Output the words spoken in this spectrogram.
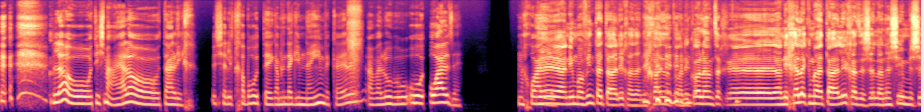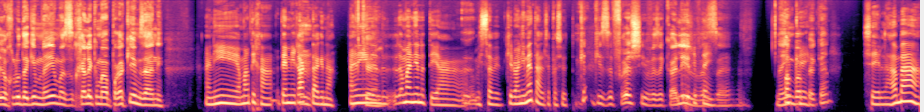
לא, הוא, תשמע, היה לו תהליך של התחברות אה, גם לדגים נעים וכאלה, אבל הוא, הוא, הוא, הוא על זה. אנחנו על זה. אה, אני מבין את התהליך הזה, אני חי אותו, אני כל היום צריך... אה, אני חלק מהתהליך הזה של אנשים שיאכלו דגים נעים, אז חלק מהפרקים זה אני. אני אמרתי לך, תן לי רק דג נע. אני, כן. לא מעניין אותי המסביב. כאילו, אני מתה על זה פשוט. כן, כי זה פרשי וזה קליל. וזה נעים אוקיי. בפה, כן? שאלה הבאה.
